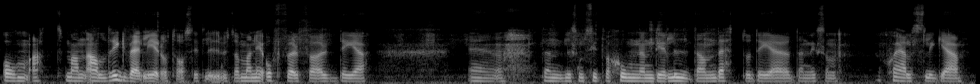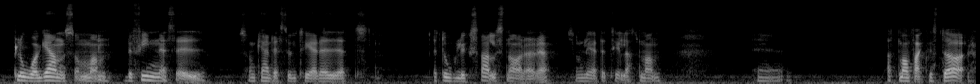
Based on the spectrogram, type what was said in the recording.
om att man aldrig väljer att ta sitt liv utan man är offer för det eh, den liksom situationen, det lidandet och det, den liksom själsliga plågan som man befinner sig i. Som kan resultera i ett, ett olycksfall snarare som leder till att man, eh, att man faktiskt dör.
